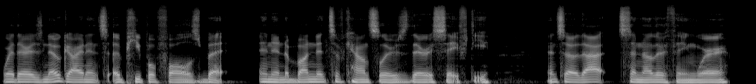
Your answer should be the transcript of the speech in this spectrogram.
Where there is no guidance, a people falls, but in an abundance of counselors, there is safety. And so that's another thing where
